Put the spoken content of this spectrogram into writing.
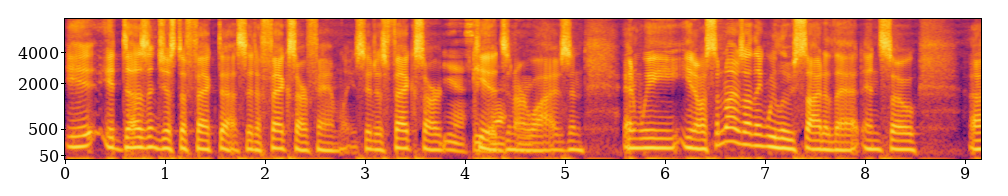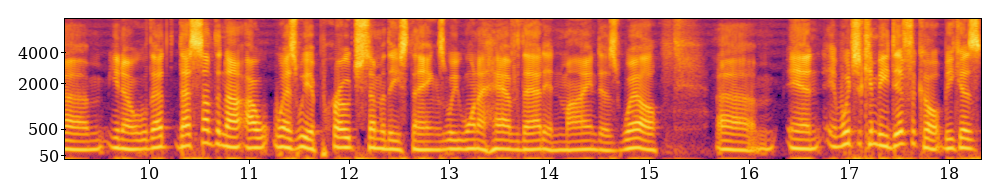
it, it doesn't just affect us. It affects our families. It affects our yes, kids exactly. and our wives. And, and we, you know, sometimes I think we lose sight of that. And so, um, you know, that, that's something I, I, as we approach some of these things, we want to have that in mind as well. Um, and, and which can be difficult because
